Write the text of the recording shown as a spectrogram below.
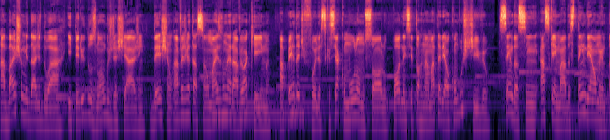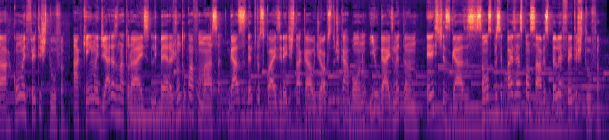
A baixa umidade do ar e períodos longos de estiagem deixam a vegetação mais vulnerável à queima. A perda de folhas que se acumulam no solo podem se tornar material combustível. Sendo assim, as queimadas tendem a aumentar com o efeito estufa. A queima de áreas naturais libera, junto com a fumaça, gases dentre os quais irei destacar o dióxido de carbono e o gás metano. Estes gases são os principais responsáveis pelo efeito estufa.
